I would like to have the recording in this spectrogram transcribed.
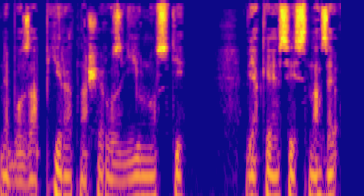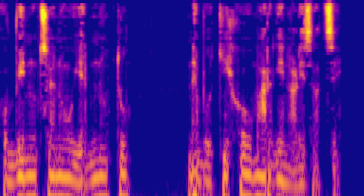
nebo zapírat naše rozdílnosti v jakési snaze o vynucenou jednotu nebo tichou marginalizaci.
